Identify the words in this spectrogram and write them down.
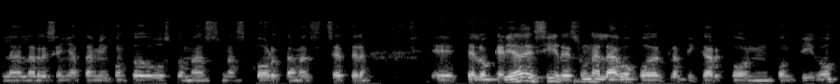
la, reseña también con todo gusto, más, más corta, más etcétera. Eh, te lo quería decir, es un halago poder platicar con, contigo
